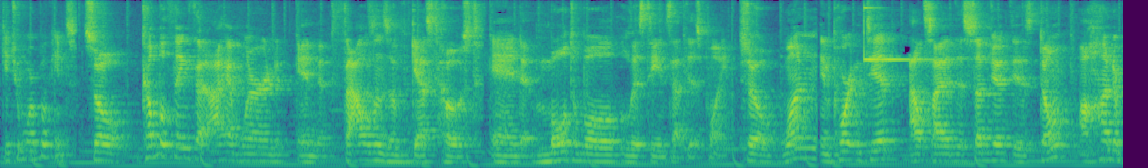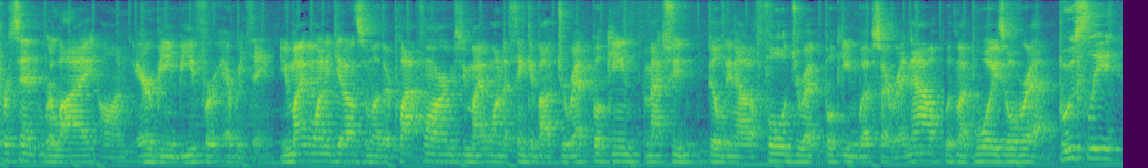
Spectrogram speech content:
get you more bookings. So a couple things that I have learned in thousands of guest hosts and multiple listings at this point. So one important tip outside of this subject is don't 100% rely on Airbnb for everything. You might want to get on some other platforms. You might want to think about direct booking. I'm actually building out a full direct booking website right now with my boys over at Boostly.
